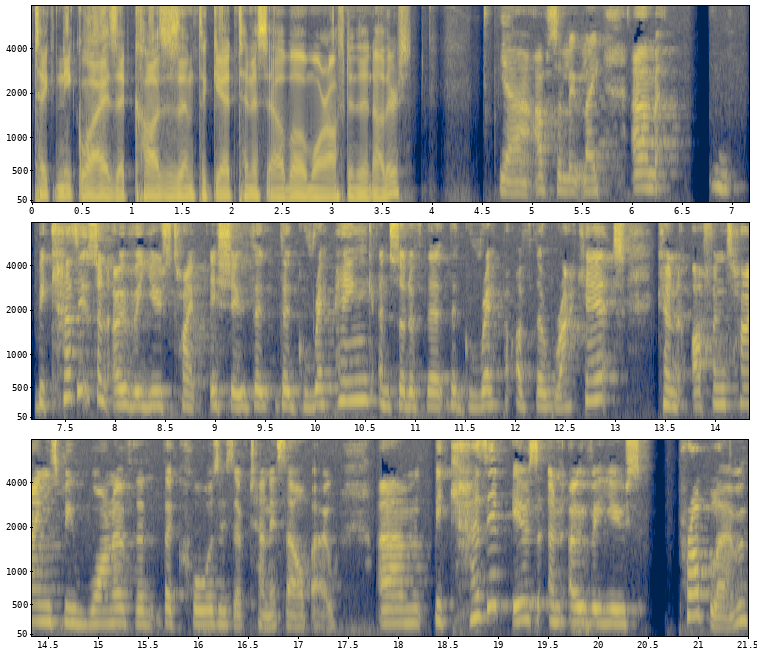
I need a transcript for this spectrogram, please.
technique wise that causes them to get tennis elbow more often than others? Yeah, absolutely. Um, because it's an overuse type issue, the, the gripping and sort of the, the grip of the racket can oftentimes be one of the, the causes of tennis elbow. Um, because it is an overuse problem,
